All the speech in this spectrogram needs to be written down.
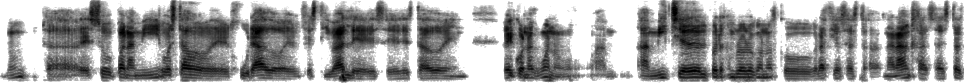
¿no? O sea, eso para mí, he estado de jurado en festivales, he estado en, he bueno, a, a Mitchell, por ejemplo, lo conozco gracias a estas naranjas, a, estas,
